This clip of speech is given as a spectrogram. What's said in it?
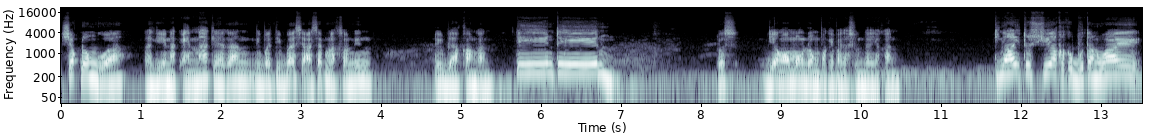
Shock dong gua lagi enak-enak ya kan? Tiba-tiba si Asep ngelaksonin dari belakang kan. Tin tin. Terus dia ngomong dong pakai bahasa Sunda ya kan? Tinggal itu sia kekebutan wae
